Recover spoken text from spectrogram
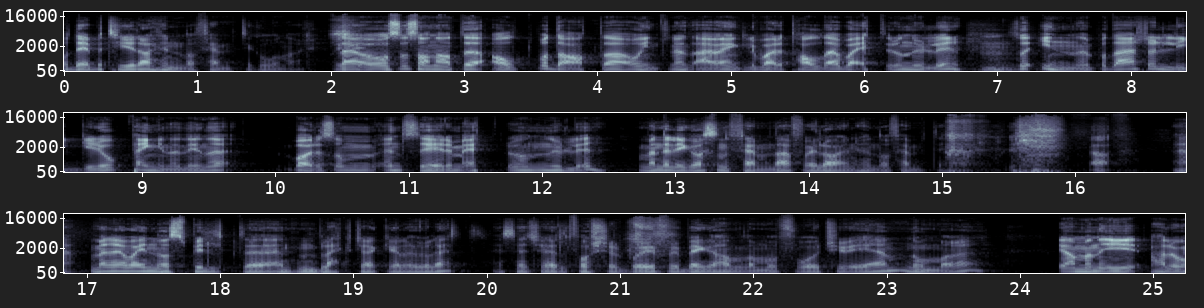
Og det betyr da 150 kroner. Det er jo også sånn at eh, alt på data og internett er jo egentlig bare tall. Det er jo bare etter og nuller. Så inne på der så ligger jo pengene dine bare som en serie med etter og nuller. Men det ligger også en fem der, for jeg la inn 150. Ja. Men jeg var inne og spilte enten blackjack eller roulette. Jeg ser ikke helt forskjell på dem, for begge handler om å få 21 nummeret. Ja, men i Hallo.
